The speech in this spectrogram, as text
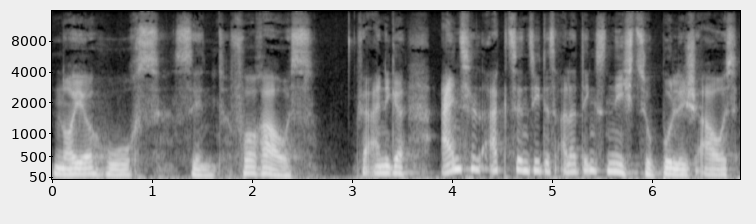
neue Hochs sind voraus. Für einige Einzelaktien sieht es allerdings nicht so bullisch aus.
